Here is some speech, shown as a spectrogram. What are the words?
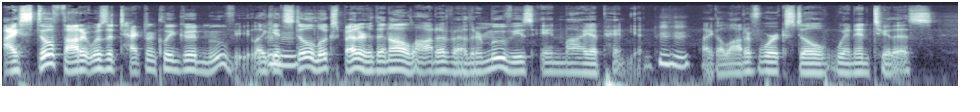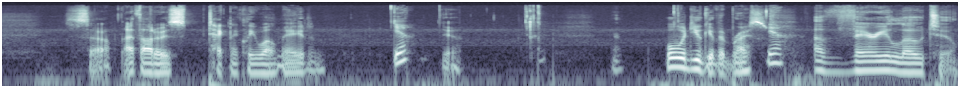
I still thought it was a technically good movie. Like it Mhm. still looks better than a lot of other movies in my opinion. hmm Like a lot of work still went into this. So, I thought it was technically well made and Yeah. Yeah. What would you give it, Bryce? Yeah. A very low two.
